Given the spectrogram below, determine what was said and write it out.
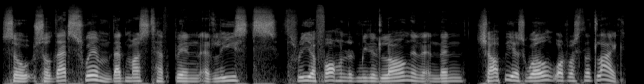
So so that swim that must have been at least three or four hundred meters long, and, and then choppy as well. What was that like?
